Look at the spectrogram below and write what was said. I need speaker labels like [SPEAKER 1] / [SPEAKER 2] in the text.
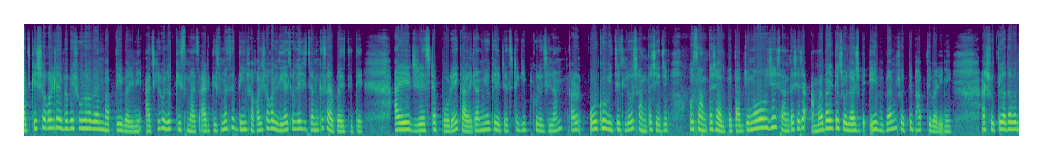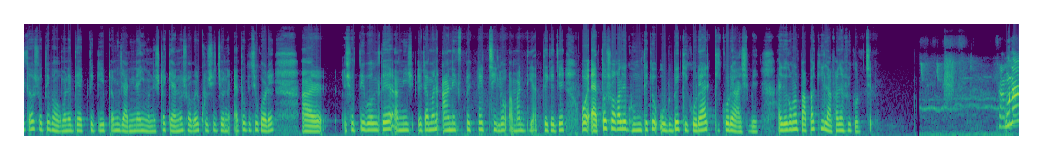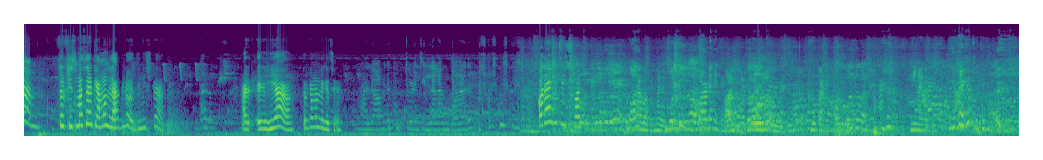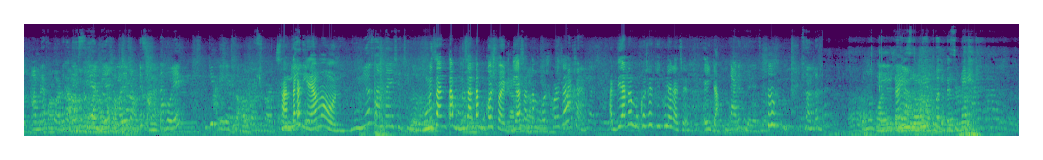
[SPEAKER 1] আজকের সকালটা এভাবে শুরু হবে আমি ভাবতেই পারিনি। আজকে হলো ক্রিসমাস, আর ক্রিসমাসের দিন সকাল সকাল লিয়া চলে এসেছে আমাকে সারপ্রাইজ দিতে। আর এই ড্রেসটা পরে কালকে আমি ওকে এই ড্রেসটা গিফট করেছিলাম, কারণ ওর খুব ইচ্ছে ছিল ও শান্তা সেজে, ও শান্তা সাজবে। তার জন্য ও যে শান্তা সেজে আমার বাড়িতে চলে আসবে, এইভাবে আমি সত্যি ভাবতে পারিনি। আর সত্যি কথা বলতে ও সত্যি ভগবানের দেয় একটি গিফট আমি জানি না এই মানুষটা কেন সবার খুশির জন্য এত কিছু করে। আর সত্যি বলতে আমি এটা মানে আনএক্সপেক্টেড ছিল আমার দিয়ার থেকে যে ও এত সকালে ঘুম থেকে উঠবে কি করে আর কি করে আসবে। আর দেখো আমার পাপা কি লাফালাফি করছে।
[SPEAKER 2] তোর ক্রিসমাসের কেমন লাগল জিনিসটা? আর এই হিয়া তোর কেমন লেগেছে?
[SPEAKER 3] ভালো আমি তো খুব জোরে চিল্লালাম গলা
[SPEAKER 2] কোথায় এসেছিস বল?
[SPEAKER 3] বলবি পরোটা খেতে। দোকানে। কোন দোকানে নিমাই কাকু। আমরা এখন পরোটা খেতে এসেছি আর দিয়া সকালে আমাকে সান্তা হয়ে
[SPEAKER 2] সান্তাটা কেমন?
[SPEAKER 3] ভূমিও সান্তা এসেছিল।
[SPEAKER 2] ভূমি সান্তা ভূমি সান্তা মুখোশ পড়েনি দিয়া সান্তা মুখোশ পড়েছে
[SPEAKER 3] আচ্ছা।
[SPEAKER 2] আর দিয়া তোর মুখোশের কি খুলে গেছে? এইটা।
[SPEAKER 3] খুলে গেছে। সান্তা
[SPEAKER 2] করতেছি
